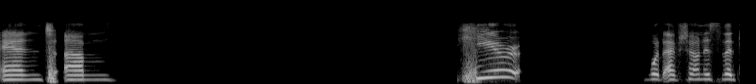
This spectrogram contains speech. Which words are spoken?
And um, here, what I've shown is that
